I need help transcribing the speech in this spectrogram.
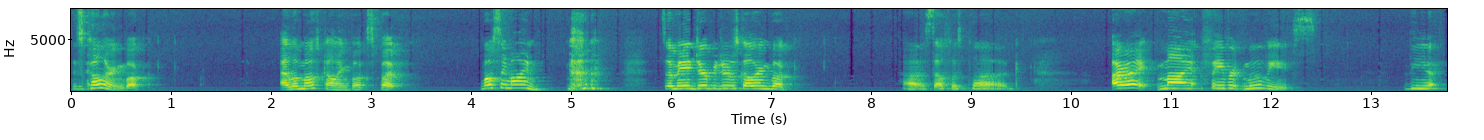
this coloring book. I love most coloring books, but mostly mine. so made Derpy Doodle's coloring book. Uh, selfless plug. Alright, my favorite movies. The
